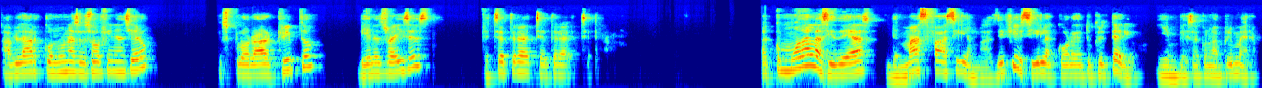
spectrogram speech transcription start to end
hablar con un asesor financiero, explorar cripto, bienes raíces, etcétera, etcétera, etcétera. Acomoda las ideas de más fácil a más difícil acorde a tu criterio y empieza con la primera.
